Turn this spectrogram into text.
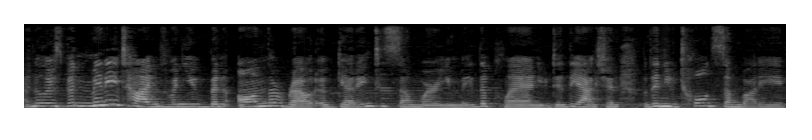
I know there's been many times when you've been on the route of getting to somewhere, you made the plan, you did the action, but then you told somebody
